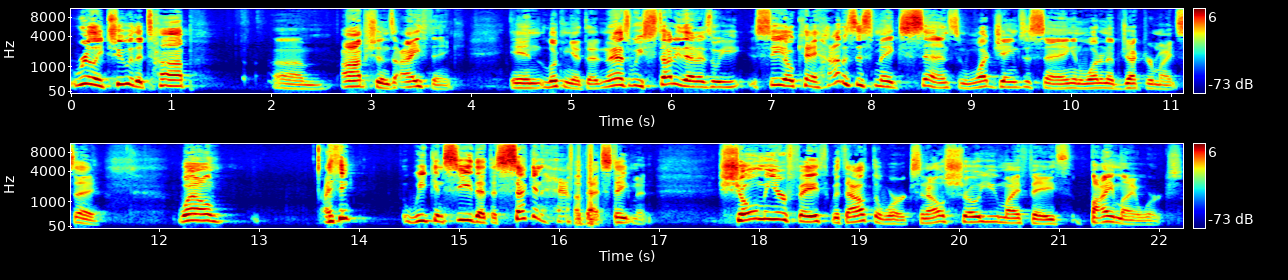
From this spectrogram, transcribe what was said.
really two of the top um, options, I think, in looking at that. And as we study that, as we see, okay, how does this make sense and what James is saying and what an objector might say? Well, I think we can see that the second half of that statement show me your faith without the works, and I'll show you my faith by my works.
